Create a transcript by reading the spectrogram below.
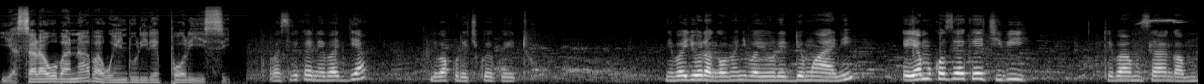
yasalawo bana abawendulire poliisi. Abasirikale ne bajja ne bakola ekikwekweto. Ne bayoola nga bamanyi bayooledde mwani eyamukozeeko ekibi tebamusangamu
